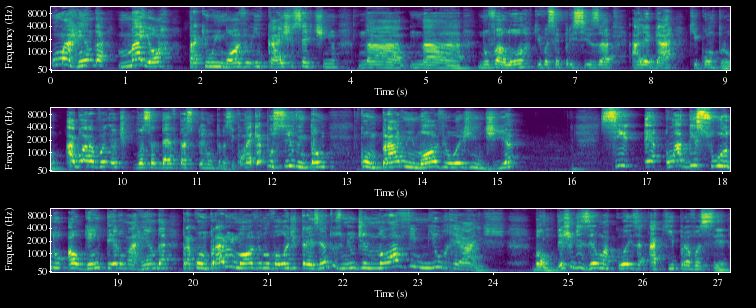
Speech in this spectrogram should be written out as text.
uma renda maior para que o imóvel encaixe certinho na, na, no valor que você precisa alegar que comprou. Agora eu, você deve estar se perguntando assim, como é que é possível então comprar um imóvel hoje em dia se é um absurdo alguém ter uma renda para comprar um imóvel no valor de 300 mil, de 9 mil reais. Bom, deixa eu dizer uma coisa aqui para você.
